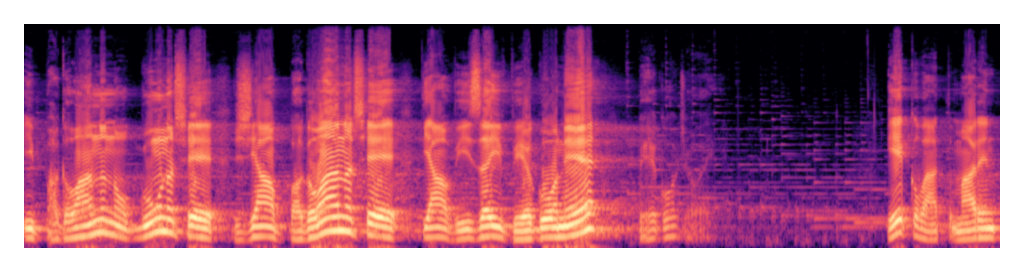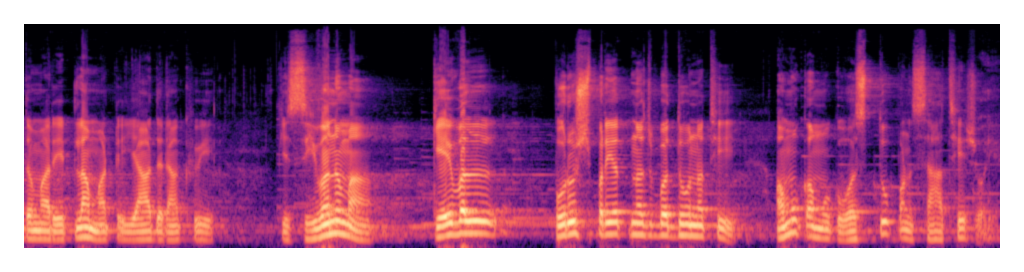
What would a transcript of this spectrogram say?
એ ભગવાનનો ગુણ છે. જ્યાં ભગવાન છે, ત્યાં વિજય ભેગો ને ભેગો જ હોય. એક વાત મારે તમારે એટલા માટે યાદ રાખવી કે જીવનમાં કેવલ પુરુષ પ્રયત્ન જ બધું નથી. અમુક અમુક વસ્તુ પણ સાથે જોઈએ.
